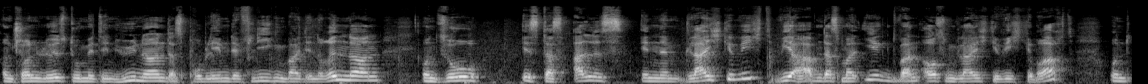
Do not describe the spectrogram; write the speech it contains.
Und schon löst du mit den Hühnern das Problem der Fliegen bei den Rindern. Und so ist das alles in einem Gleichgewicht. Wir haben das mal irgendwann aus dem Gleichgewicht gebracht. Und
